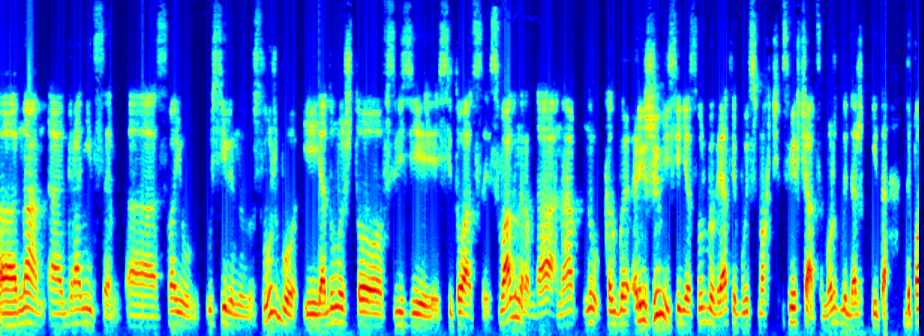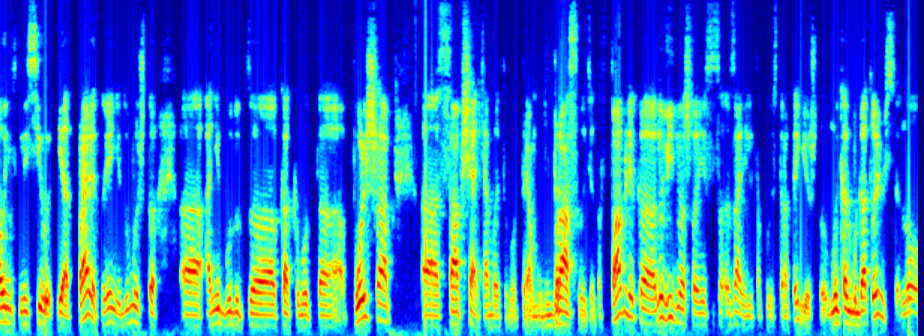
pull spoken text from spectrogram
на э, границе э, свою усиленную службу, и я думаю, что в связи с ситуацией с Вагнером, да, она, ну, как бы режим несения службы вряд ли будет смягчаться. Может быть, даже какие-то дополнительные силы и отправят, но я не думаю, что они будут, как вот Польша, сообщать об этом, вот прям вот вбрасывать это в паблик. Ну, видно, что они заняли такую стратегию, что мы как бы готовимся, но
